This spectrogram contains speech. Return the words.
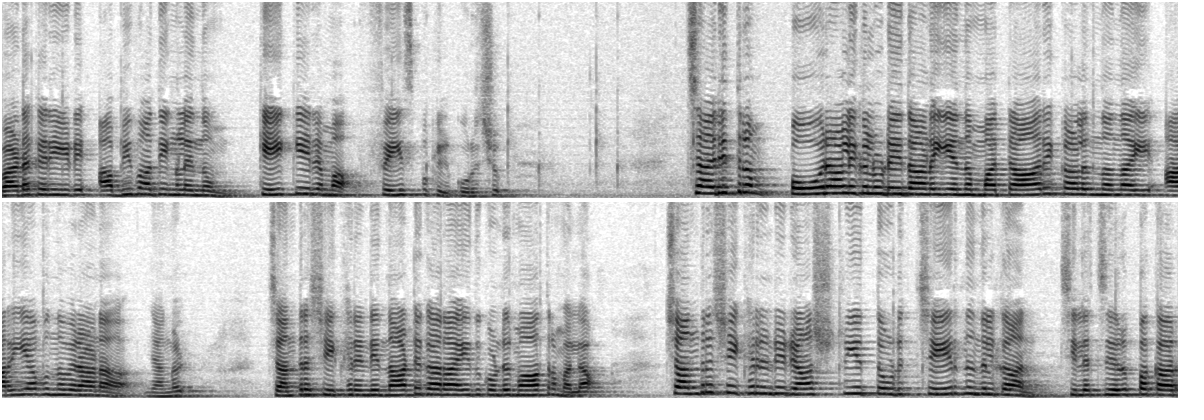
വടകരയുടെ അഭിവാദ്യങ്ങളെന്നും കെ കെ രമ ഫേസ്ബുക്കിൽ കുറിച്ചു. ചരിത്രം പോരാളികളുടേതാണ് എന്ന് മറ്റാരെക്കാളും നന്നായി അറിയാവുന്നവരാണ് ഞങ്ങൾ. ചന്ദ്രശേഖരന്റെ നാട്ടുകാരായതുകൊണ്ട് മാത്രമല്ല ചന്ദ്രശേഖരന്റെ രാഷ്ട്രീയത്തോട് ചേർന്ന് നിൽക്കാൻ ചില ചെറുപ്പക്കാർ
